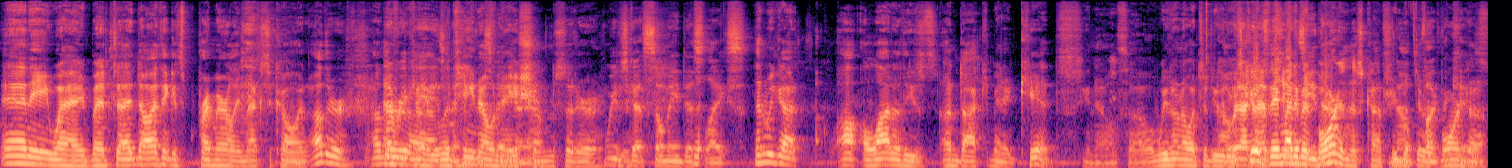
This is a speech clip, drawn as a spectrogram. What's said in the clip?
Anyway, but uh, no, I think it's primarily Mexico and other other uh, Canadian's gonna hate Latino video now. nations that are. We've just got so many dislikes. Then we got a, a lot of these undocumented kids, you know. So we don't know what to do No, with these kids. They might have been either. born in this country, No, but they were fuck the born to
